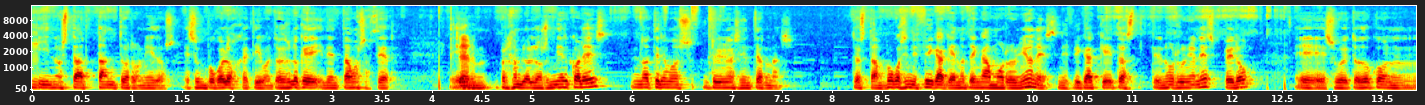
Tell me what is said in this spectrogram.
y no estar tanto reunidos. Es un poco el objetivo. Entonces es lo que intentamos hacer. Claro. Em, por ejemplo, los miércoles no tenemos reuniones internas. Entonces tampoco significa que no tengamos reuniones, significa que tenemos reuniones, pero eh, sobre todo con,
